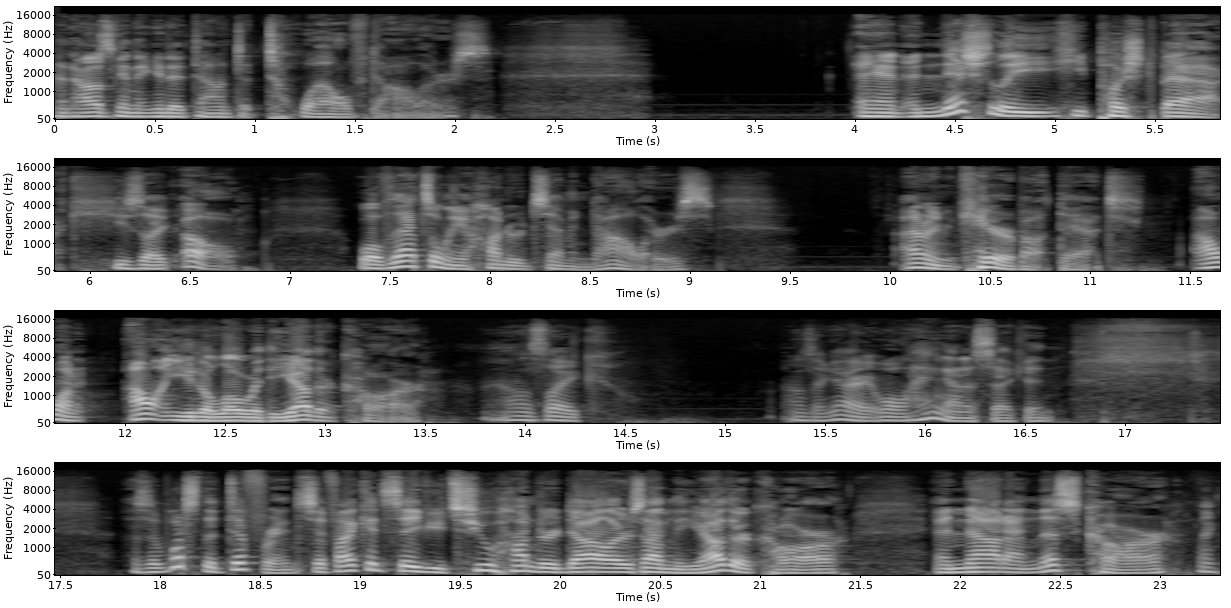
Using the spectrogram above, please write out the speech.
And I was going to get it down to $12. And initially, he pushed back. He's like, oh, well, if that's only $107, I don't even care about that. I want, I want you to lower the other car. I was like, I was like, all right, well, hang on a second. I said, what's the difference? If I could save you $200 on the other car and not on this car, like,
